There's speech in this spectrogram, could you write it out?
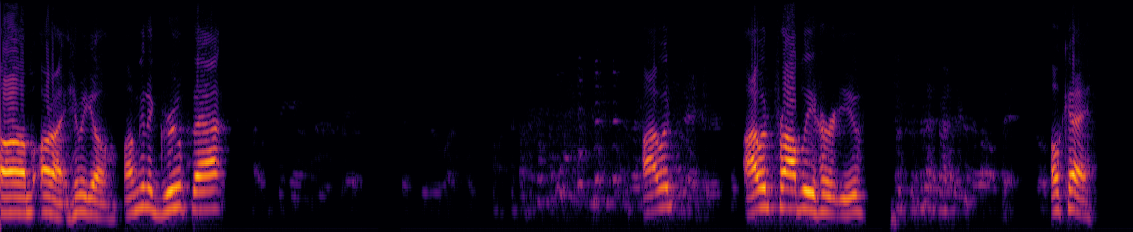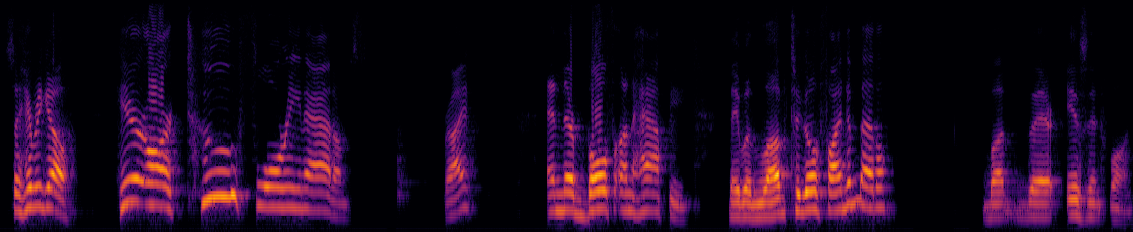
Um, all right, here we go. I'm going to group that. I would, I would probably hurt you. Okay, so here we go. Here are two fluorine atoms, right? And they're both unhappy. They would love to go find a metal, but there isn't one.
